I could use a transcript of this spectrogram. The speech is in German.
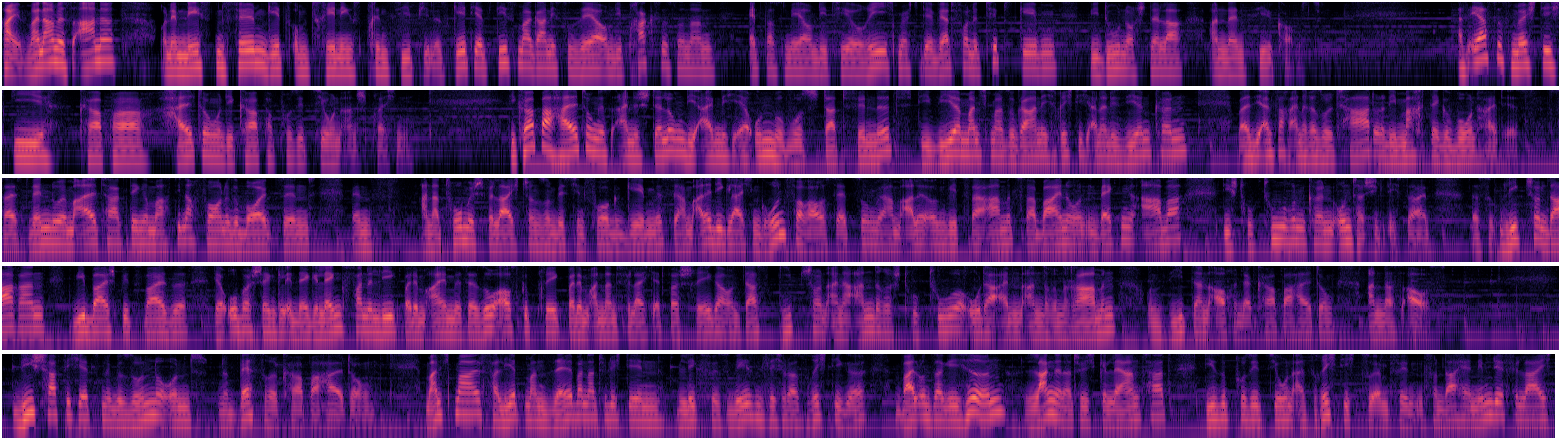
Hi, mein Name ist Arne und im nächsten Film geht es um Trainingsprinzipien. Es geht jetzt diesmal gar nicht so sehr um die Praxis, sondern etwas mehr um die Theorie. Ich möchte dir wertvolle Tipps geben, wie du noch schneller an dein Ziel kommst. Als erstes möchte ich die Körperhaltung und die Körperposition ansprechen. Die Körperhaltung ist eine Stellung, die eigentlich eher unbewusst stattfindet, die wir manchmal so gar nicht richtig analysieren können, weil sie einfach ein Resultat oder die Macht der Gewohnheit ist. Das heißt, wenn du im Alltag Dinge machst, die nach vorne gebeugt sind, wenn es anatomisch vielleicht schon so ein bisschen vorgegeben ist. Wir haben alle die gleichen Grundvoraussetzungen. Wir haben alle irgendwie zwei Arme, zwei Beine und ein Becken, aber die Strukturen können unterschiedlich sein. Das liegt schon daran, wie beispielsweise der Oberschenkel in der Gelenkpfanne liegt. Bei dem einen ist er so ausgeprägt, bei dem anderen vielleicht etwas schräger. Und das gibt schon eine andere Struktur oder einen anderen Rahmen und sieht dann auch in der Körperhaltung anders aus. Wie schaffe ich jetzt eine gesunde und eine bessere Körperhaltung? Manchmal verliert man selber natürlich den Blick fürs Wesentliche oder das Richtige, weil unser Gehirn lange natürlich gelernt hat, diese Position als richtig zu empfinden. Von daher nimm dir vielleicht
